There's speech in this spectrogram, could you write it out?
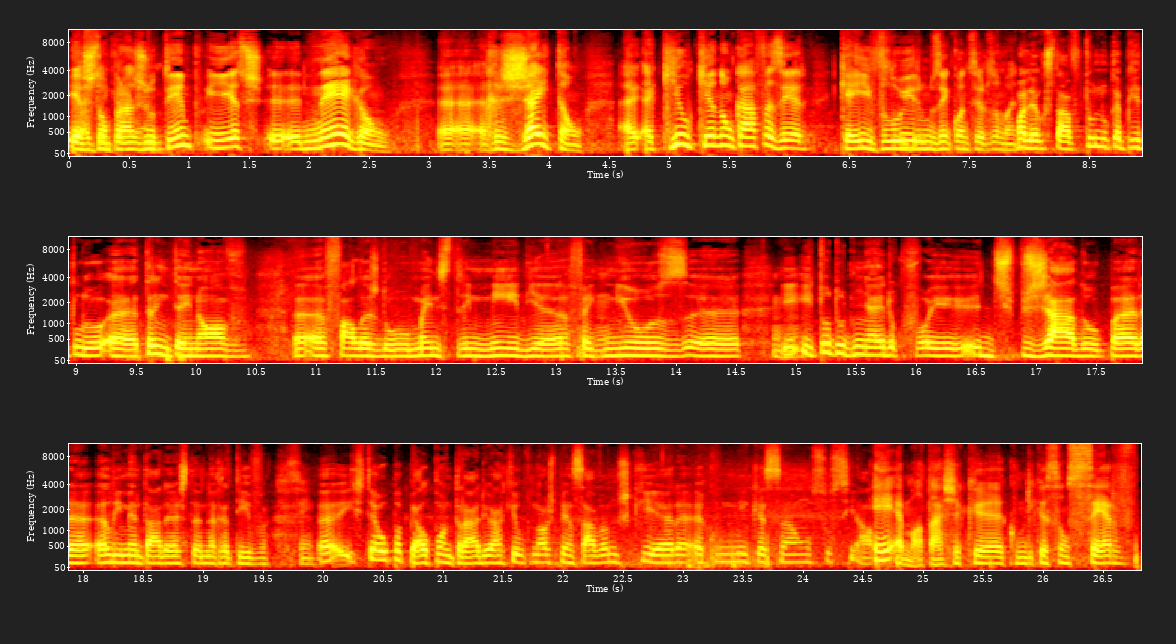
Esses estão parados no tempo e esses uh, negam uh, rejeitam aquilo que andam cá a fazer, que é evoluirmos enquanto seres humanos. Olha, Gustavo, tu no capítulo uh, 39 uh, falas do mainstream media, fake uhum. news uh, uhum. e, e, todo o dinheiro que foi despejado para alimentar esta narrativa. Uh, isto é o papel contrário àquilo que nós pensávamos que era a comunicação social. É, a malta acha que a comunicação serve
